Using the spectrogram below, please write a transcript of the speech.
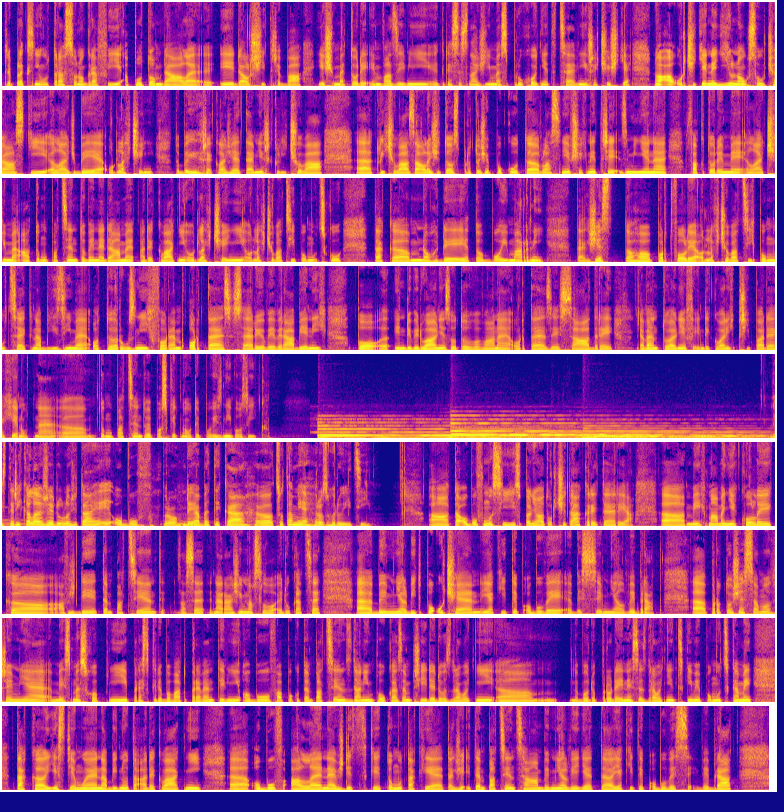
triplexní ultrasonografii a potom dále i další třeba jež metody invazivní, kde se snažíme zprůchodnit cévní řečiště. No a určitě nedílnou součástí léčby je odlehčení. To bych řekla, že je téměř klíčová, e, klíčová záležitost, protože pokud vlastně všechny tři zmíněné faktory my léčíme a tomu pacientovi nedáme adekvátní odlehčení, odlehčovací pomůcku, tak e, mnohdy je to boj boj marný. Takže z toho portfolia odlehčovacích pomůcek nabízíme od různých forem ortéz sériově vyráběných po eh, individuálně zotovované ortézy, sádry, eventuálně v indikovaných případech je nutné eh, tomu pacientovi poskytnout i pojízdný vozík. Vy jste říkala, že důležitá je i obuv pro mhm. diabetika. Eh, co tam je rozhodující? A ta obuv musí splňovat určitá kritéria. My jich máme několik a vždy ten pacient, zase narážím na slovo edukace, by měl být poučen, jaký typ obuvy by si měl vybrat. Protože samozřejmě my jsme schopni preskribovat preventivní obuv a pokud ten pacient s daným poukazem přijde do zdravotní nebo do prodejny se zdravotnickými pomůckami, tak jistě mu je nabídnuta adekvátní obuv, ale ne vždycky tomu tak je. Takže i ten pacient sám by měl vědět, eh, jaký typ obuvy si vybrat.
